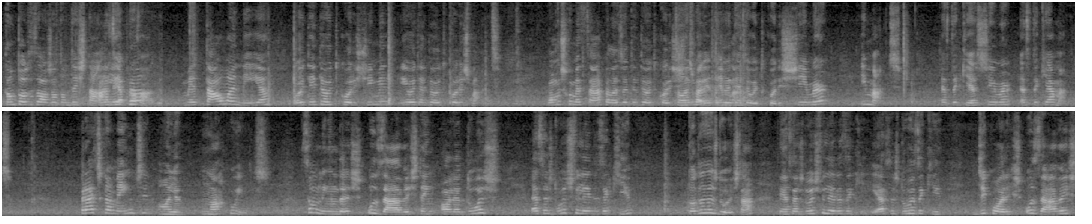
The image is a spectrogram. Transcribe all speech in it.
Então todas elas já estão testadas Paleta e aprovadas. Metal Mania, 88 cores shimmer e 88 cores matte. Vamos começar pelas 88 cores São shimmer. As paletas de 88 matte. cores shimmer e matte. Essa daqui é shimmer, essa daqui é a matte. Praticamente, olha, um arco-íris. São lindas, usáveis, tem, olha, duas, essas duas fileiras aqui, todas as duas, tá? Tem essas duas fileiras aqui e essas duas aqui de cores usáveis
